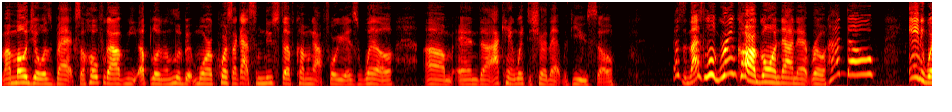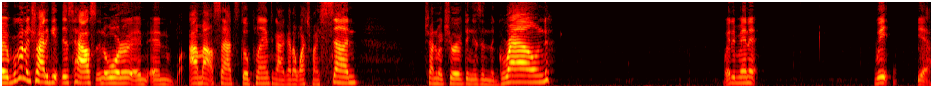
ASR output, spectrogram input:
my mojo is back so hopefully i'll be uploading a little bit more. Of course i got some new stuff coming out for you as well. Um, and uh, i can't wait to share that with you. So that's a nice little green car going down that road. Hot dog. Anyway we're gonna try to get this house in order and and i'm outside still planting. I gotta watch my son. Trying to make sure everything is in the ground. Wait a minute. Wait yeah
